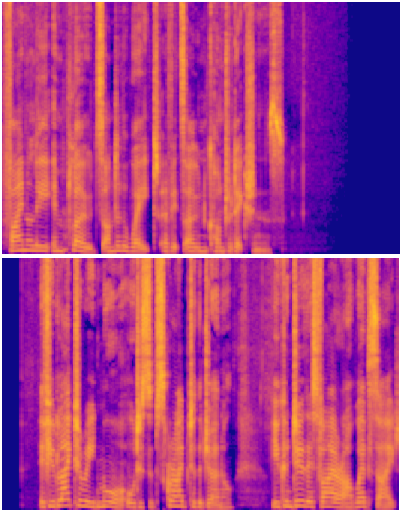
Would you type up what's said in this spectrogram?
finally implodes under the weight of its own contradictions. If you'd like to read more or to subscribe to the journal, you can do this via our website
